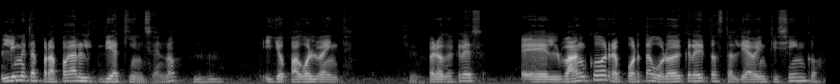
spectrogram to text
límite para pagar el día 15, ¿no? Y yo pago el 20. Pero ¿qué crees? El banco reporta buró de crédito hasta el día 25.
